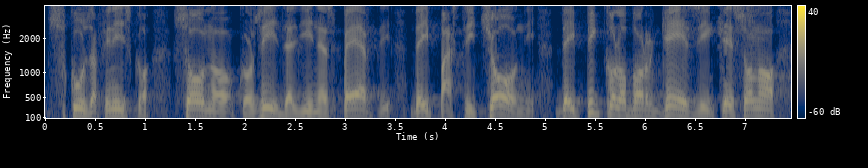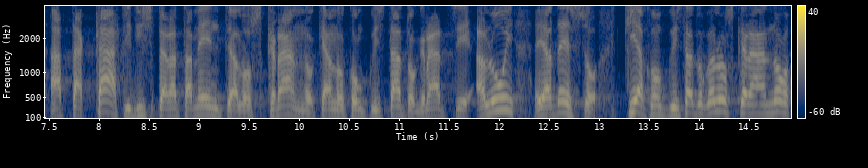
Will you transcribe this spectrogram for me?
scusa finisco, sono così degli inesperti, dei pasticcioni, dei piccolo borghesi che sono attaccati disperatamente allo scranno che hanno conquistato grazie a lui e adesso adesso chi ha conquistato quello scranno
